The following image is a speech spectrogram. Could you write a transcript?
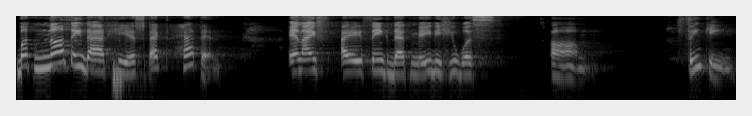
But nothing that he expect happened. And I, I think that maybe he was um, thinking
